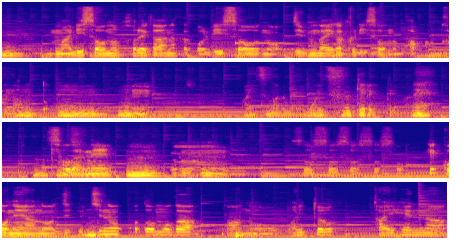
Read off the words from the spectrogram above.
うん。まあ理想の、それがなんかこう理想の、自分が描く理想のパパかなと。うん。うん。ううんんまあ、いつまでも思い続けるっていうかね。そうだね。うんうん、そうそうそうそうそう。結構ね、あのじうちの子供が、あの割と大変な、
